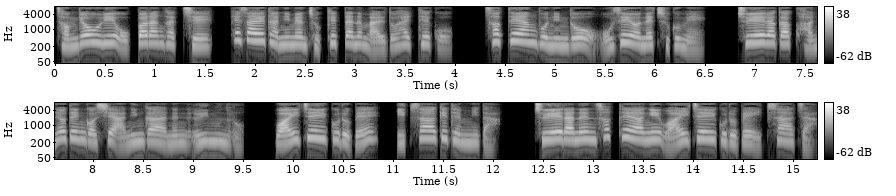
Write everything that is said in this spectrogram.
정겨울이 오빠랑 같이 회사에 다니면 좋겠다는 말도 할 테고 서태양 본인도 오세연의 죽음에 주애라가 관여된 것이 아닌가 하는 의문으로 YJ그룹에 입사하게 됩니다. 주애라는 서태양이 YJ그룹에 입사하자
